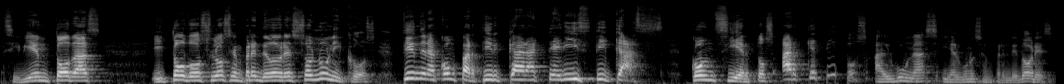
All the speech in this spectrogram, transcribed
Si bien todas y todos los emprendedores son únicos, tienden a compartir características con ciertos arquetipos. Algunas y algunos emprendedores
